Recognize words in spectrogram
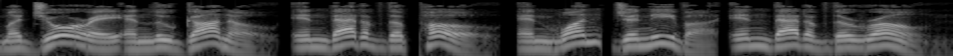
Maggiore and Lugano in that of the Po, and one Geneva in that of the Rhône.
